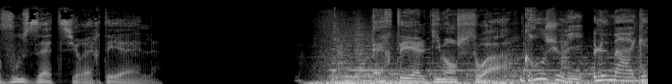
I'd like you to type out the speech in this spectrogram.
vous êtes sur RTL. RTL dimanche soir. Grand jury, le MAG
